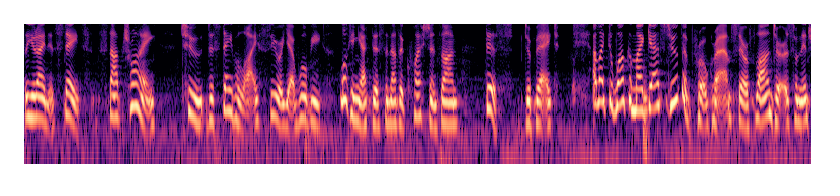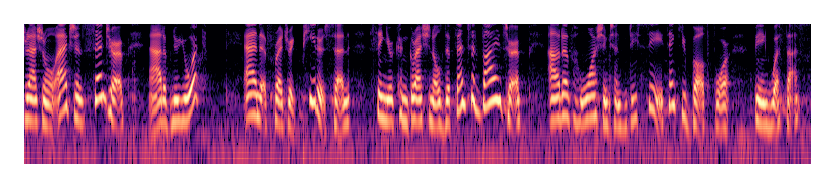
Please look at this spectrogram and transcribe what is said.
the United States stop trying to destabilize Syria? We'll be looking at this and other questions on this debate. I'd like to welcome my guest to the program, Sarah Flounders from the International Action Center out of New York, and Frederick Peterson, Senior Congressional Defense Advisor out of Washington, D.C. Thank you both for being with us.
